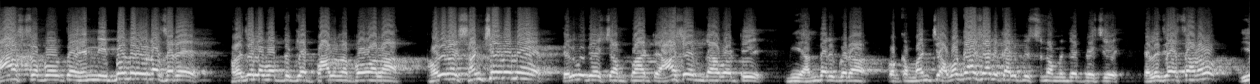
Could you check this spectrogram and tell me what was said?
రాష్ట్ర ప్రభుత్వం ఎన్ని ఇబ్బందులు ఉన్నా సరే ప్రజల వద్దకే పాలన పోవాలా? ప్రజల సంక్షేమమే తెలుగుదేశం పార్టీ ఆశయం కాబట్టి మీ అందరికి కూడా ఒక మంచి అవకాశాన్ని కల్పిస్తున్నామని చెప్పేసి తెలియజేస్తాను. ఈ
